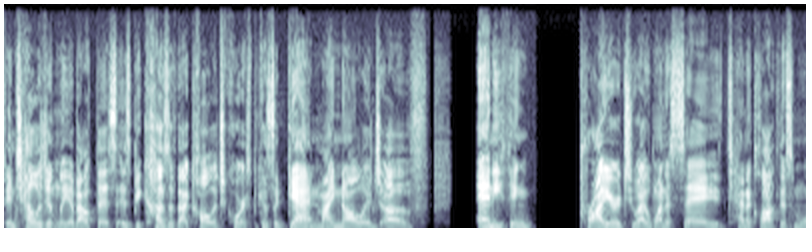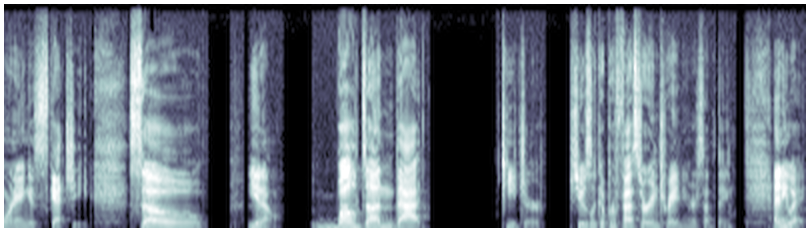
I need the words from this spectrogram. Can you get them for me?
intelligently about this is because of that college course. Because again, my knowledge of anything prior to, I want to say, 10 o'clock this morning is sketchy. So, you know, well done, that teacher. She was like a professor in training or something. Anyway,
